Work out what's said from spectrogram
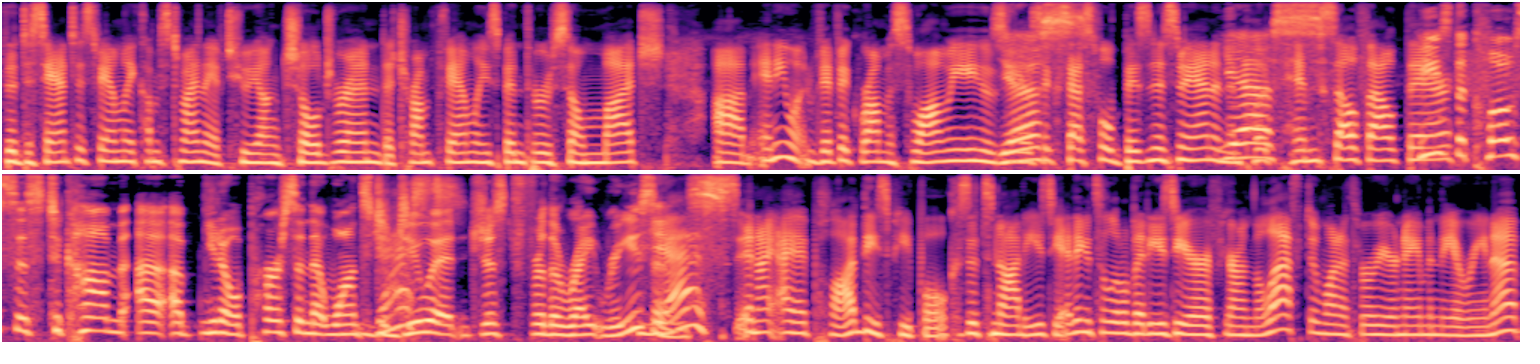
the DeSantis family comes to mind. They have two young children. The Trump family's been through so much. Um, anyone, Vivek Ramaswamy, who's know, a Yes. successful businessman and then puts himself out there. He's the closest to come a, a you know a person that wants to do it just for the right reasons. Yes, and I, I applaud these people because it's not easy. I think it's a little bit easier if you're on the left and want to throw your name in the arena.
